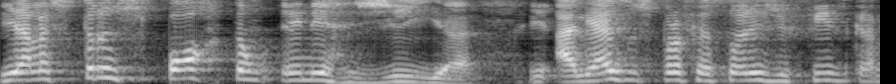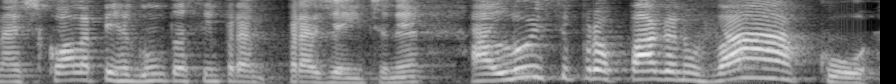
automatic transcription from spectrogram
e elas transportam energia. E, aliás, os professores de física na escola perguntam assim para a gente, né? A luz se propaga no vácuo.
